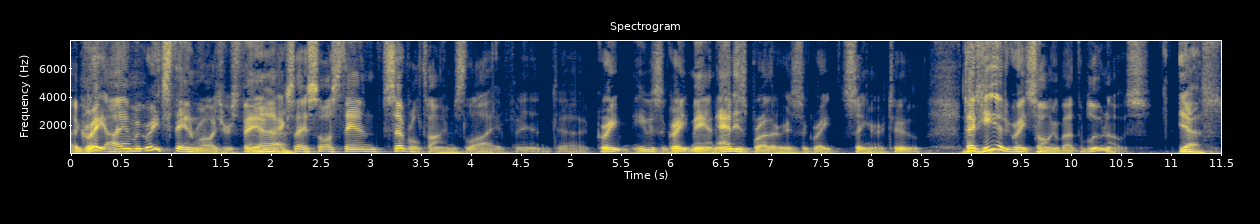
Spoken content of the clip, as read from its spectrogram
A great. I am a great Stan Rogers fan. Yeah. Actually, I saw Stan several times live, and uh, great. He was a great man, and his brother is a great singer too. In fact, he had a great song about the Blue Nose. Yes.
